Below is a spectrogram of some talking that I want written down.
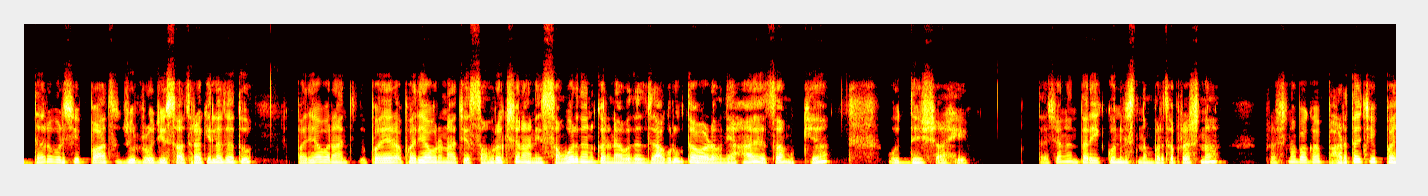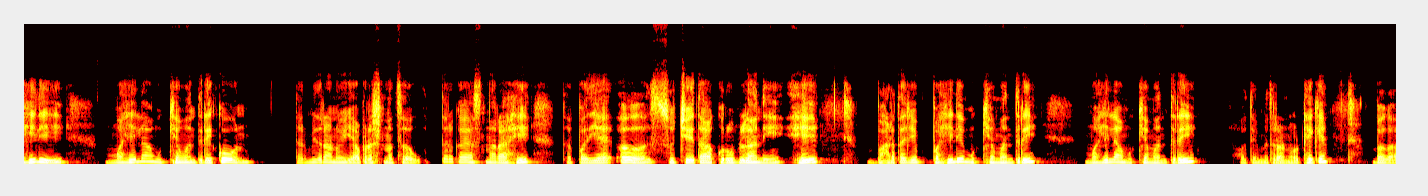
दरवर्षी पाच जून रोजी साजरा केला जातो. पर्यावरण पर्या- पर्यावरणाचे संरक्षण आणि संवर्धन करण्याबद्दल जागरूकता वाढवणे हा याचा मुख्य उद्देश आहे. त्याच्यानंतर एकोणवीस नंबरचा प्रश्न. प्रश्न बघा. भारताची पहिली महिला मुख्यमंत्री कोण? तर मित्रांनो या प्रश्नाचं उत्तर काय असणार आहे? तर पर्याय अ सुचेता कृपलानी हे भारताचे पहिले मुख्यमंत्री महिला मुख्यमंत्री होते मित्रांनो ठीक आहे? बघा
